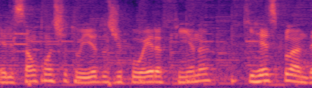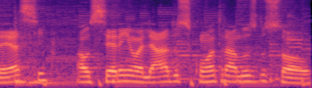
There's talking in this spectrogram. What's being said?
eles são constituídos de poeira fina que resplandece ao serem olhados contra a luz do Sol,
